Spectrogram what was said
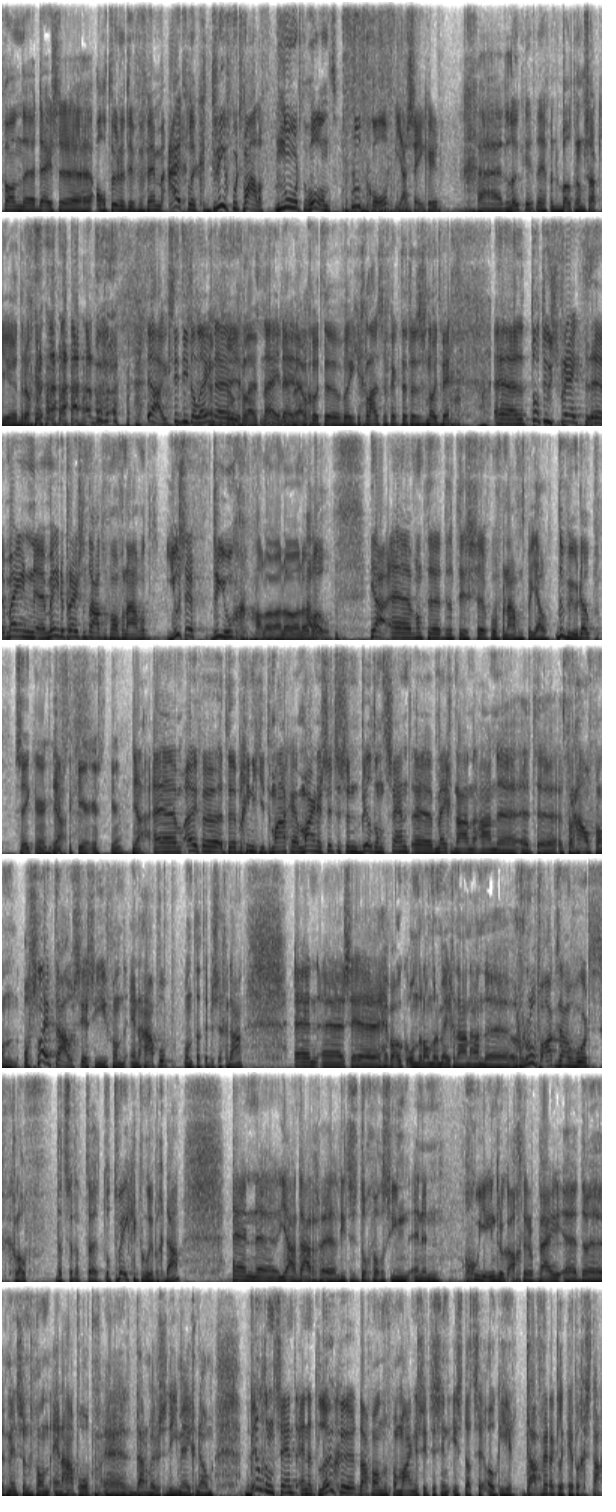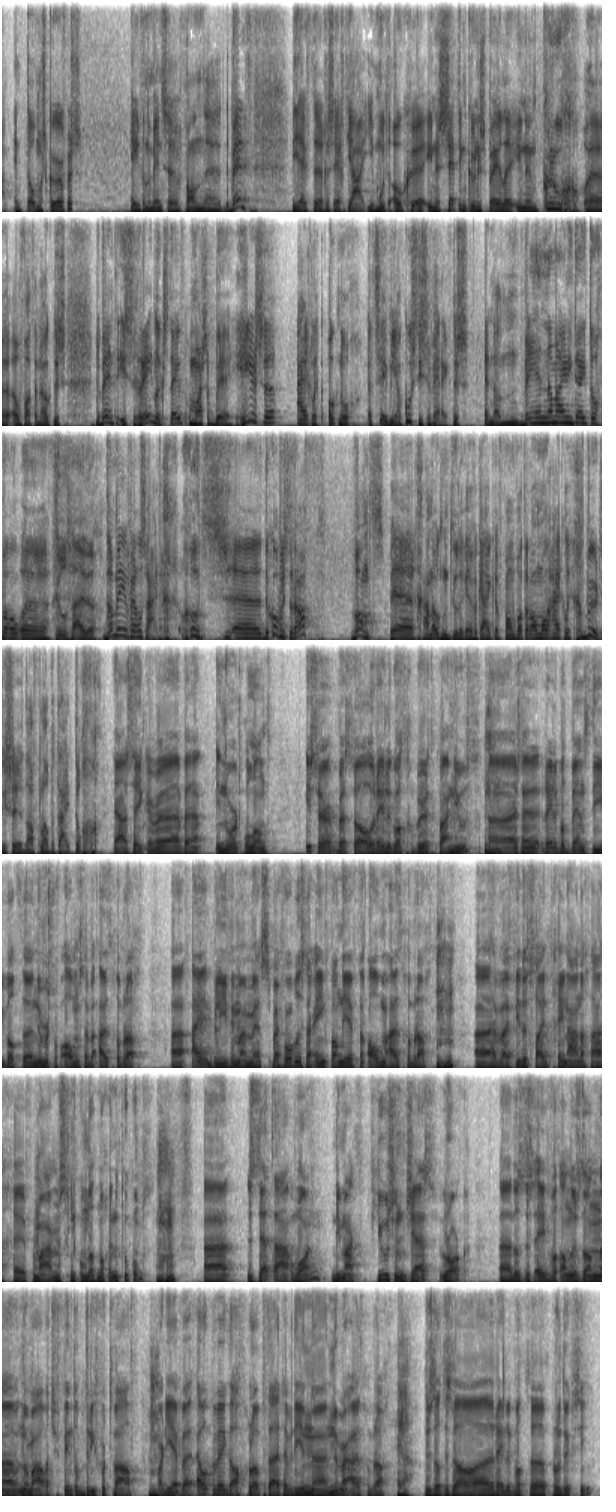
Van eh, deze Alternative FM. Eigenlijk 3 voor 12 Noord-Holland Vloedgolf. Jazeker. Ga, leuk hè? Even de boterhamzakje erover. ja, ik zit niet alleen. Eh, nee, nee, erbij. nou goed. eh, een beetje geluidseffecten, dat is nooit weg. Eh, tot u spreekt eh, mijn mede-presentator van vanavond, Youssef Driehoeg. Hallo, hallo, hallo. Hallo. Ja, eh, want eh, dat is eh, voor vanavond van jou de vuurdoop. Zeker, eerste keer, eerste keer. Ja, ehm, even het beginnetje te maken. Minor Citizen, Build on Sand. meegedaan aan het, het verhaal van op sleeptouw sessie van NH-pop. Want dat hebben ze gedaan. En ze hebben ook onder andere meegedaan aan de Rob Akda Award. Ik geloof dat ze dat tot twee keer toe hebben gedaan. En ja, daar lieten ze toch wel zien en een goede indruk achter bij eh, de mensen van NH-pop. Eh, daarom hebben ze die meegenomen. On Sand. En het leuke daarvan van Minor Citizen is dat ze ook hier daadwerkelijk hebben gestaan. En Thomas Curvers, een van de mensen van eh, de band... die heeft gezegd, ja, je moet ook in een setting kunnen spelen... in een kroeg of wat dan ook. Dus de band is redelijk stevig... maar ze beheersen eigenlijk ook nog het semi-akoestische werk. Dus, en dan ben je naar mijn idee toch wel... eh, Veelzijdig. dan ben je veelzijdig. Goed, eh, de kop is eraf. Want we gaan ook natuurlijk even kijken... van wat er allemaal eigenlijk gebeurd is eh, de afgelopen tijd, toch? Ja, zeker. We hebben in Noord-Holland is er best wel redelijk wat gebeurd qua nieuws. Mhm. Er zijn redelijk wat bands die wat nummers of albums hebben uitgebracht. I Believe in My Mess bijvoorbeeld is daar één van. Die heeft een album uitgebracht. Mhm. Hebben wij via de site geen aandacht aan gegeven. Maar misschien komt dat nog in de toekomst. Eh, Zeta One, die maakt fusion jazz rock. Eh, dat is dus even wat anders dan eh, normaal wat je vindt op 3 voor 12. Mhm. Maar die hebben elke week de afgelopen tijd hebben die een eh, nummer uitgebracht. Ja. Dus dat is wel eh, redelijk wat eh, productie.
